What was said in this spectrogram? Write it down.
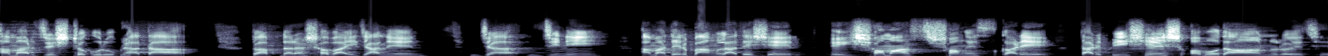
আমার জ্যেষ্ঠ গুরু ভ্রাতা, তো আপনারা সবাই জানেন যা, যিনি আমাদের বাংলাদেশের এই সমাজ সংস্কারে তার বিশেষ অবদান রয়েছে।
